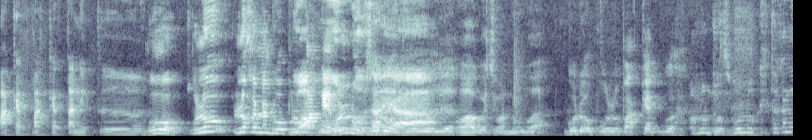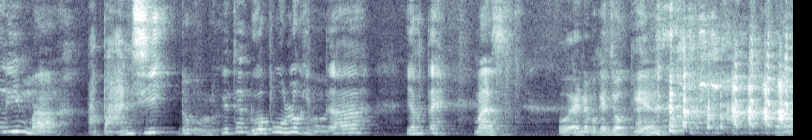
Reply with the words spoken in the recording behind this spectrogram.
paket-paketan itu Oh, lu lu kena 20, paket. 20 Gua saya. 20, ya. Wah gue cuma dua. Gua 20 paket gua. Oh, lu 20, kita kan 5. Apaan sih? 20 kita. 20 kita. Yang teh Mas, UN nya pakai joki ya. Hah?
